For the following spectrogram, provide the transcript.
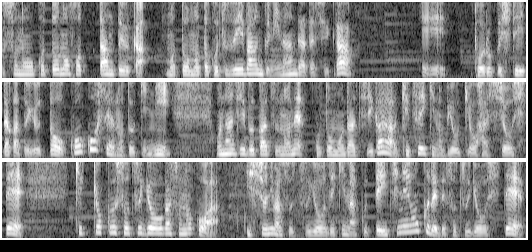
そのことの発端というか、もともと骨髄バンクになんで私が、えー、登録していたかというと、高校生の時に、同じ部活のねお友達が血液の病気を発症して結局卒業がその子は一緒には卒業できなくて1年遅れで卒業して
